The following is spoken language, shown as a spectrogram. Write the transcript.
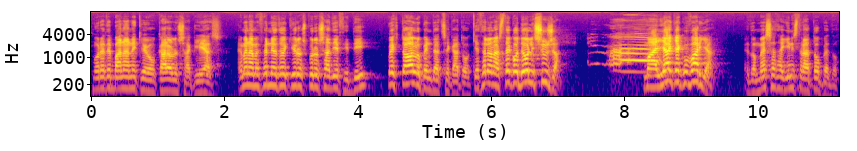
Μωρέ δεν πάνε να είναι και ο Κάρολος Αγγλίας. Εμένα με φέρνει εδώ ο κύριος Σπύρος σαν διευθυντή που έχει το άλλο 50% και θέλω να στέκονται όλοι σούζα. Μαλλιά και κουβάρια. Εδώ μέσα θα γίνει στρατόπεδο.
